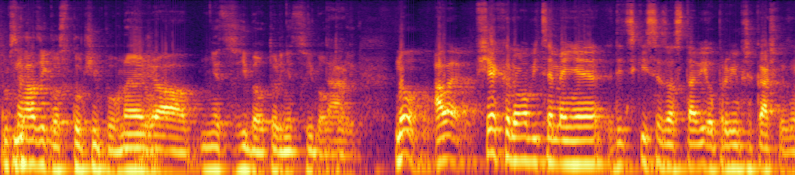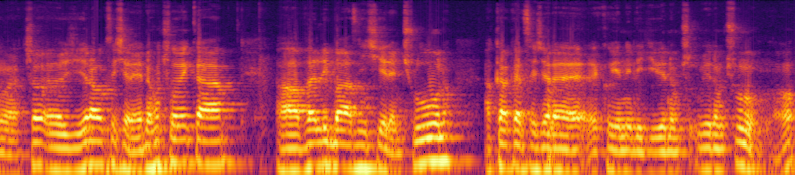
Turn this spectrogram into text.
Tam se hází kostkou, čím pohneš a něco hýbe o tolik, něco hýbe o Tak. tolik. No, ale všechno víceméně vždycky se zastaví o prvním překážku. To znamená, eh, žralok se žere jednoho člověka, a veliba zničí jeden člun a kraken se žere jako jiný lidi v jednom, v jednom člunu. No.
